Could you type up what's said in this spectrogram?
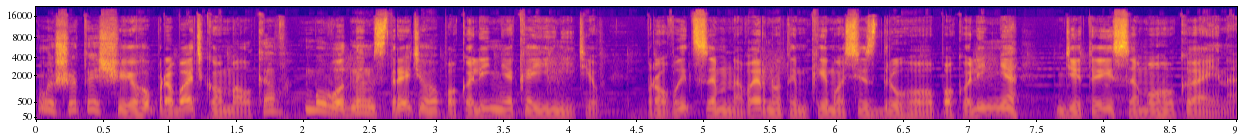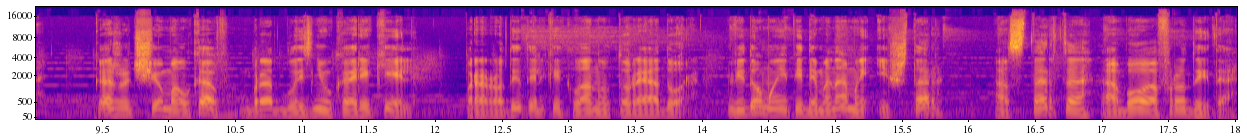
лише те, що його прабатько Малкав був одним з третього покоління каїнітів, провидцем, навернутим кимось із другого покоління дітей самого Каїна. Кажуть, що Малкав брат близнюка Рікель, прародительки клану Тореадор, відомої під іменами Іштар, Астарта або Афродита.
